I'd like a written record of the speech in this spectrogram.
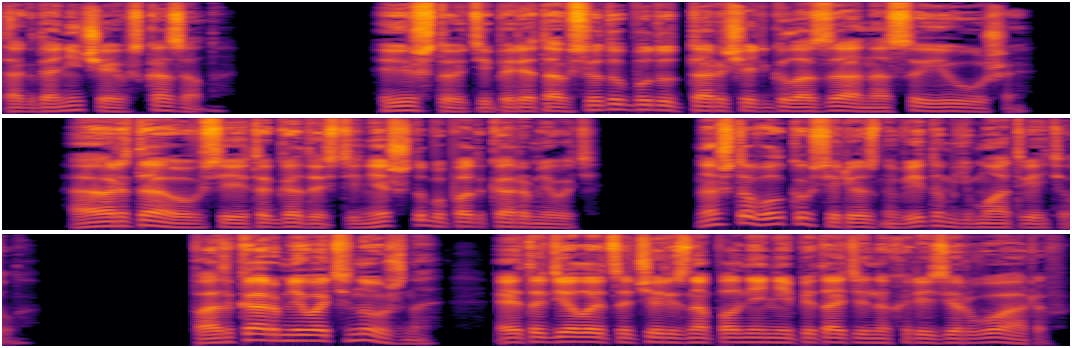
Тогда Нечаев сказал. «И что, теперь отовсюду будут торчать глаза, носы и уши? А рта у всей этой гадости нет, чтобы подкармливать?» На что Волков серьезным видом ему ответил. «Подкармливать нужно. Это делается через наполнение питательных резервуаров.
